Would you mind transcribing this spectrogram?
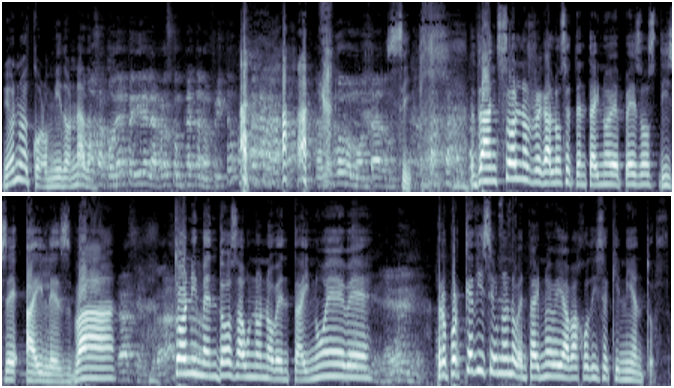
Yo no he comido nada. Vamos a poder pedir el arroz con plátano frito. con un huevo montado. Sí. Danzol nos regaló 79 pesos, dice, ahí les va. Tony Mendoza, 1.99. Pero ¿por qué dice 1.99 y abajo dice 500?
